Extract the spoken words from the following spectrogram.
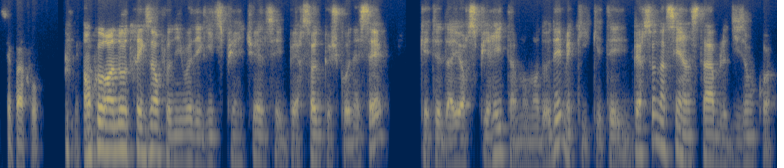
c'est pas faux. Encore un autre exemple au niveau des guides spirituels, c'est une personne que je connaissais, qui était d'ailleurs spirit à un moment donné, mais qui, qui était une personne assez instable, disons quoi.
